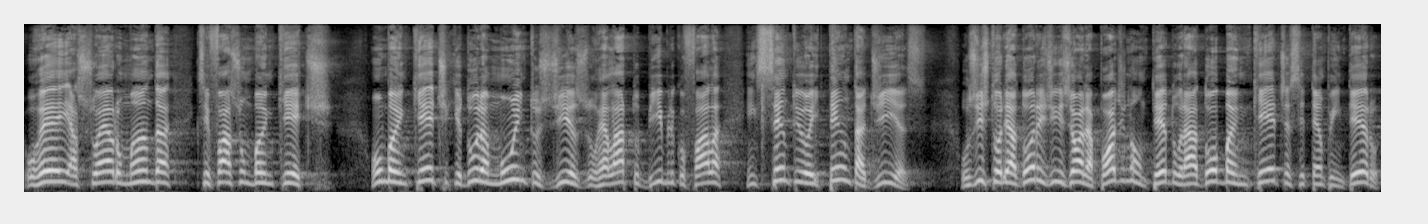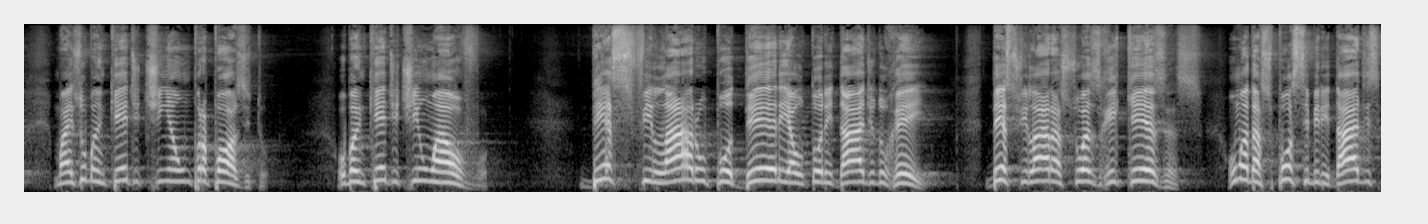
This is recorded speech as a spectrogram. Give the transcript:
O rei Assuero manda que se faça um banquete. Um banquete que dura muitos dias, o relato bíblico fala em 180 dias. Os historiadores dizem: olha, pode não ter durado o banquete esse tempo inteiro, mas o banquete tinha um propósito. O banquete tinha um alvo: desfilar o poder e autoridade do rei, desfilar as suas riquezas, uma das possibilidades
